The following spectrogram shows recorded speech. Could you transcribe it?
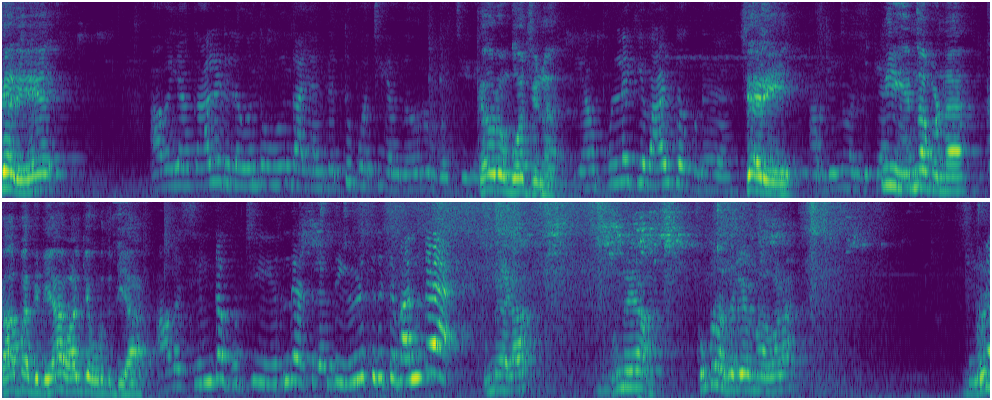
சரி அவ என் காலடியில வந்து ஊந்தா என் கெத்து போச்சு என் கௌரவம் போச்சு. கௌரவம் போச்சுன்னு? என் பிள்ளைக்கு வாழ்க்கை கொடு. சரி. அப்படின்னு வந்து நீ. என்ன பண்ண? காப்பாத்திட்டியா? வாழ்க்கைய கொடுத்துட்டியா? அவ சிண்டை புடிச்சு இருந்த இடத்துல இருந்து இழுத்துக்கிட்டு வந்த. உண்மையாடா? உண்மையா? கும்பிடா சொல்லியம்மா வாடா. சிண்டை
